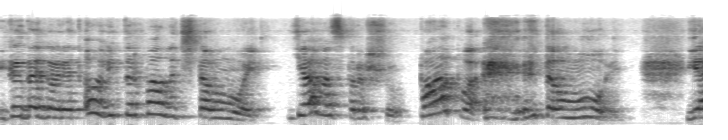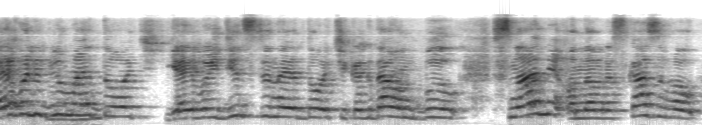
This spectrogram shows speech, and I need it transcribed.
И когда говорят, о, Виктор Павлович там мой, я вас прошу, папа – это мой. Я его любимая mm-hmm. дочь, я его единственная дочь. И когда он был с нами, он нам рассказывал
